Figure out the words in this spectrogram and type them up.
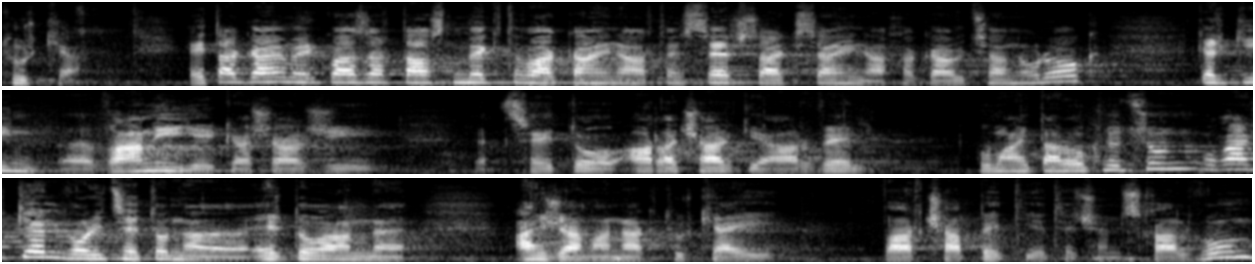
Թուրքիա։ Հետագայում 2011 թվականին արդեն Սերժ Սարգսյանի նախագահության օրոք կրկին Վանի երկաշարժի հետո առաջարկ է արվել հումանիտար օգնություն ուղարկել, որից հետո Էրդողանը այն ժամանակ Թուրքիայի վարչապետ, եթե չեմ սխալվում,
